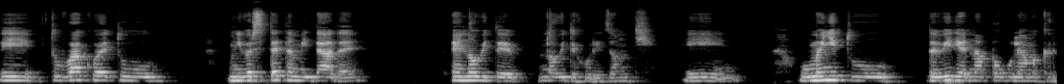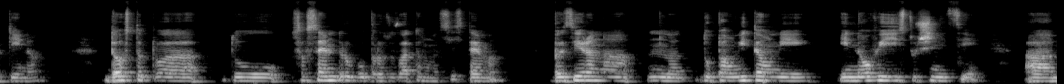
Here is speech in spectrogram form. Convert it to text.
И това, което университета ми даде, е новите, новите хоризонти. И умението да видя една по-голяма картина, достъпа до съвсем друга образователна система, базирана на допълнителни и нови източници, а,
